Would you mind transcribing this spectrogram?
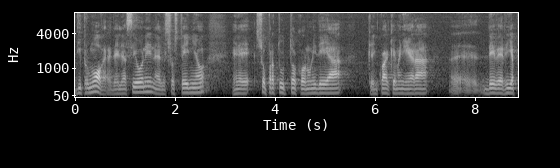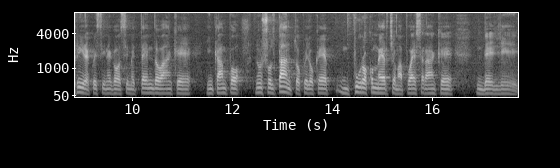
di promuovere delle azioni nel sostegno e soprattutto con un'idea che in qualche maniera eh, deve riaprire questi negozi mettendo anche in campo non soltanto quello che è un puro commercio, ma può essere anche degli,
